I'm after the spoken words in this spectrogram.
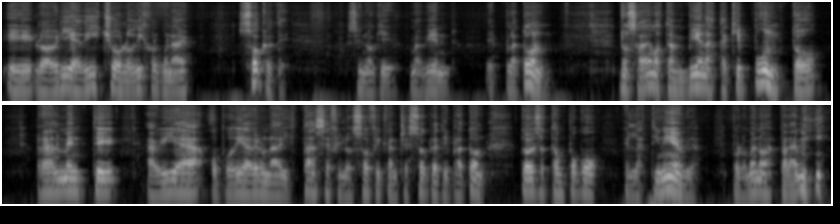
eh, lo habría dicho o lo dijo alguna vez Sócrates, sino que más bien es Platón. No sabemos también hasta qué punto realmente había o podía haber una distancia filosófica entre Sócrates y Platón. Todo eso está un poco en las tinieblas, por lo menos para mí.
